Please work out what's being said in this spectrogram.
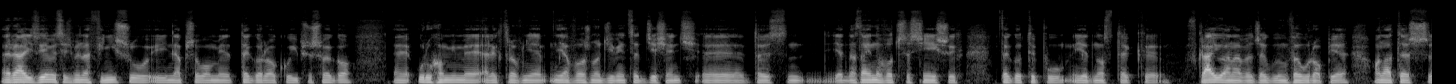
realizujemy, jesteśmy na finiszu i na przełomie tego roku i przyszłego e, uruchomimy elektrownię Jaworzno 910. E, to jest jedna z najnowocześniejszych tego typu jednostek e, w kraju, a nawet rzekłbym w Europie. Ona też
